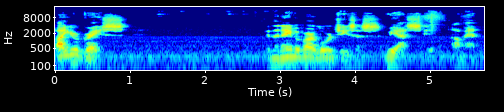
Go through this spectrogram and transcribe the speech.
by your grace. In the name of our Lord Jesus, we ask. Amen.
